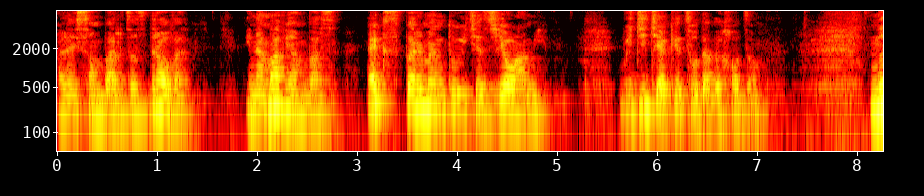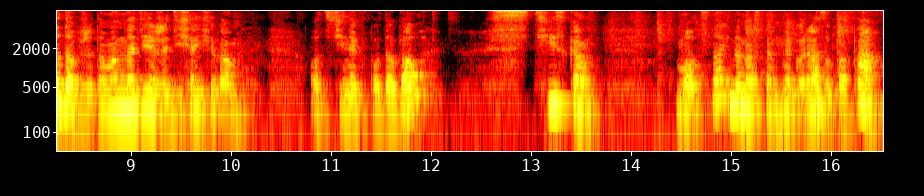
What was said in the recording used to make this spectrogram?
ale i są bardzo zdrowe. I namawiam was, eksperymentujcie z ziołami. Widzicie, jakie cuda wychodzą. No dobrze, to mam nadzieję, że dzisiaj się Wam odcinek podobał. Ściskam mocno i do następnego razu. Pa, pa!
